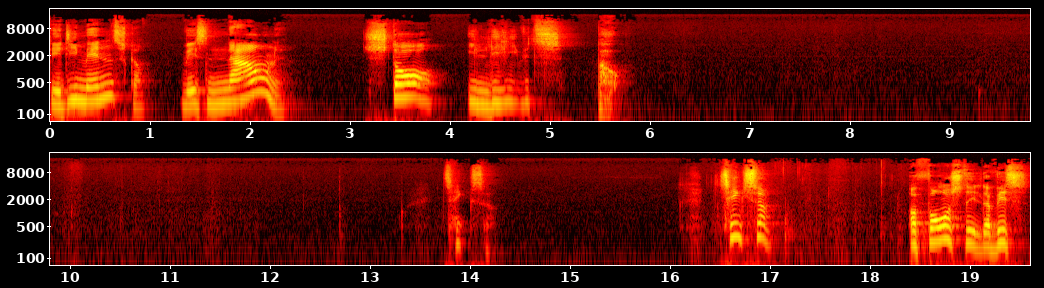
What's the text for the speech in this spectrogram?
Det er de mennesker, hvis navne står i livets bog. Tænk så. Tænk så og forestil dig, hvis,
